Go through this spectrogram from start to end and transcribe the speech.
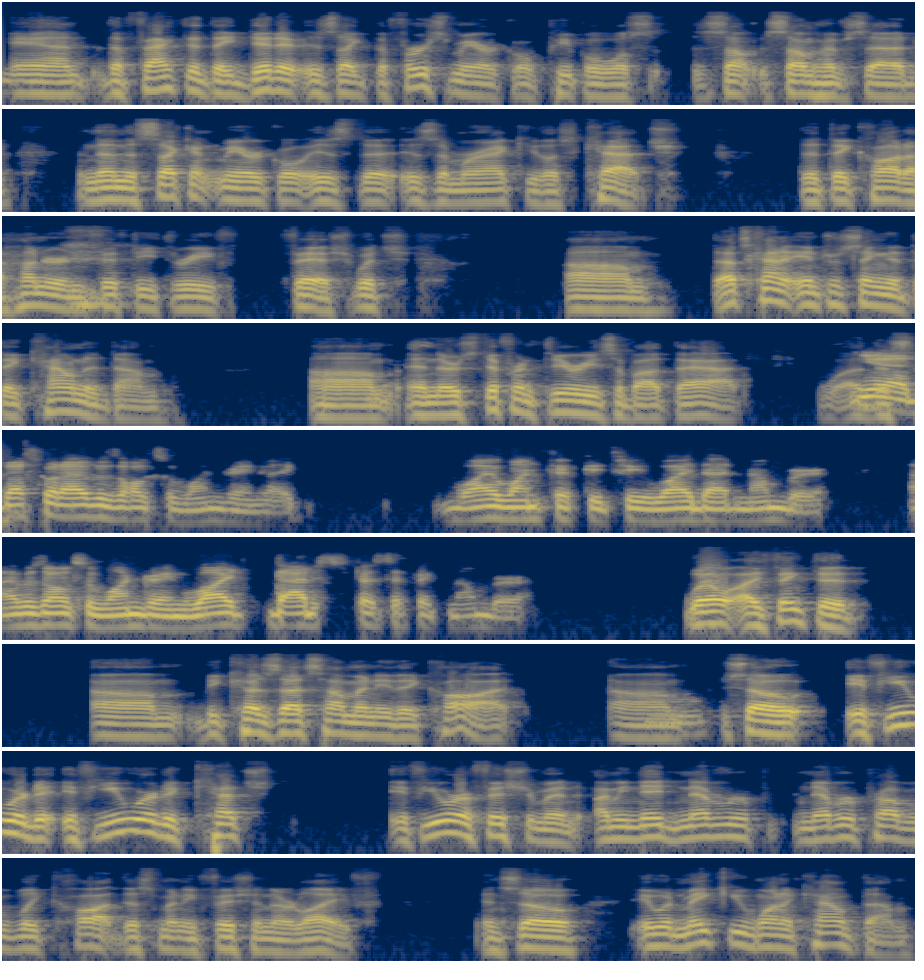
And the fact that they did it is like the first miracle people will some some have said, and then the second miracle is the is the miraculous catch that they caught 153 fish, which um that's kind of interesting that they counted them um, and there's different theories about that. Yeah, this... that's what I was also wondering. Like, why 153? Why that number? I was also wondering why that specific number. Well, I think that um, because that's how many they caught. Um, Wow. so if you were to if you were to catch if you were a fisherman, I mean, they'd never never probably caught this many fish in their life, and so it would make you want to count them.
